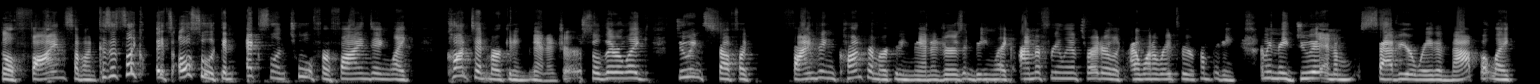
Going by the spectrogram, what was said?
they'll find someone because it's like it's also like an excellent tool for finding like content marketing managers. So they're like doing stuff like finding content marketing managers and being like, I'm a freelance writer, like I want to write for your company. I mean, they do it in a savvier way than that, but like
